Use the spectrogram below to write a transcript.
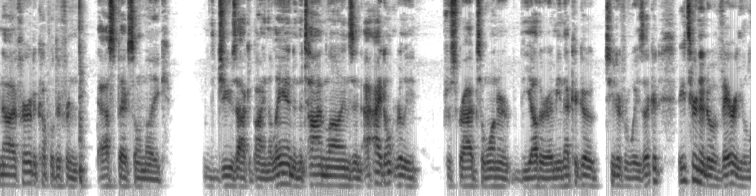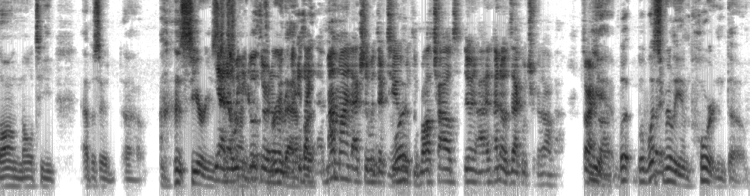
No, I've heard a couple different aspects on like the Jews occupying the land and the timelines, and I, I don't really prescribe to one or the other. I mean, that could go two different ways. That could it could turn into a very long multi episode uh, series. Yeah, no, we can go through another that, because like my mind actually went there too what, with the Rothschilds doing. I, I know exactly what you're talking about. Sorry. Yeah, but but what's but, really important though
